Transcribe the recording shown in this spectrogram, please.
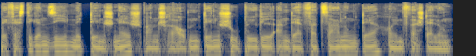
Befestigen Sie mit den Schnellspannschrauben den Schuhbügel an der Verzahnung der Holmverstellung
